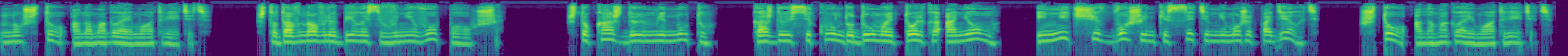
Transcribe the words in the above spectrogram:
Ну что она могла ему ответить? Что давно влюбилась в него по уши? Что каждую минуту, каждую секунду думает только о нем и ничегошеньки с этим не может поделать? Что она могла ему ответить?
